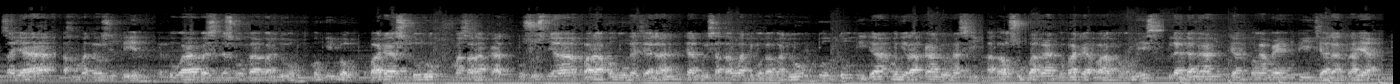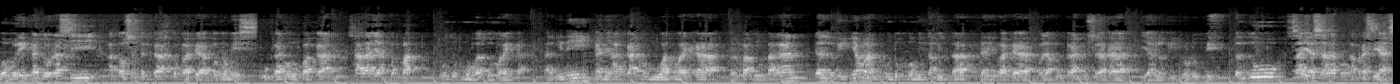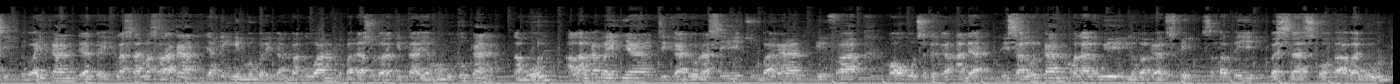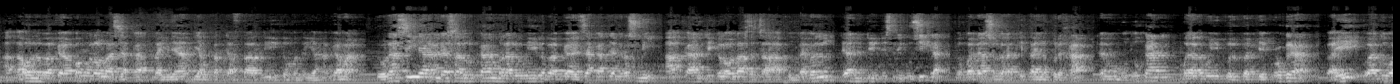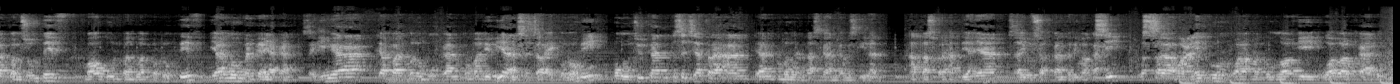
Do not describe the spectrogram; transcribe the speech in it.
Saya Ahmad Rosidin, Ketua Basnas Kota Bandung, menghimbau kepada seluruh masyarakat, khususnya para pengguna jalan dan wisatawan di Kota Bandung, untuk tidak menyerahkan donasi atau sumbangan kepada para pengemis, gelandangan, dan pengamen di jalan raya. Memberikan donasi atau sedekah kepada pengemis bukan merupakan cara yang tepat untuk membantu mereka. Hal ini hanya akan membuat mereka berpanggung tangan dan lebih nyaman untuk meminta-minta daripada melakukan usaha yang lebih produktif. Tentu saya sangat mengapresiasi kebaikan dan keikhlasan masyarakat yang ingin memberikan bantuan kepada saudara kita yang membutuhkan. Namun, alangkah baiknya jika donasi, sumbangan, infak, maupun sedekah Anda disalurkan melalui lembaga resmi seperti Basnas Kota Bandung atau lembaga pengelola zakat lainnya yang terdaftar di Kementerian Agama. Donasi yang Anda salurkan melalui lembaga zakat yang resmi akan dikelola secara akuntabel dan didistribusikan kepada saudara kita yang berhak dan membutuhkan melalui berbagai program, baik bantuan konsumtif maupun bantuan produktif yang memberdayakan, sehingga dapat menumbuhkan kemandirian secara ekonomi, mewujudkan kesejahteraan, dan mengentaskan kemiskinan. Atas perhatiannya, saya ucapkan terima kasih. Wassalamualaikum warahmatullahi wabarakatuh.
